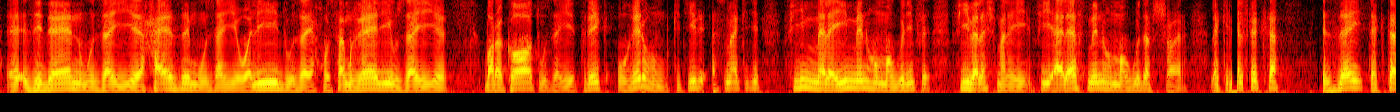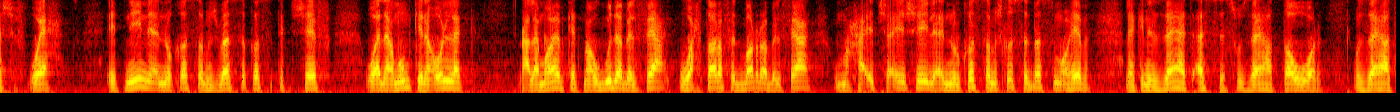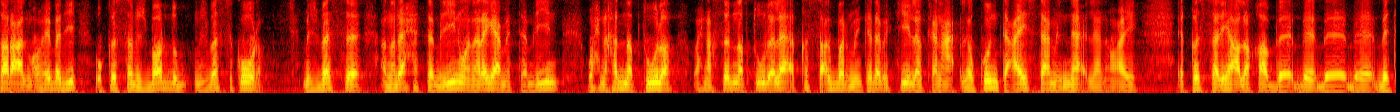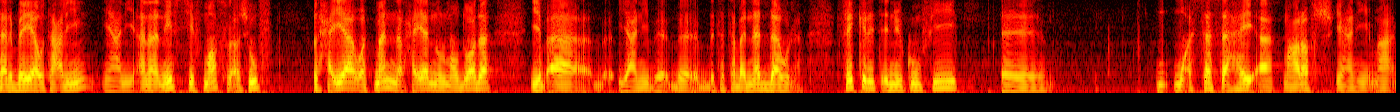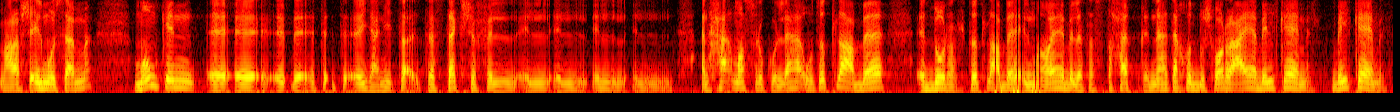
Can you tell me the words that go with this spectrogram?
زيدان وزي حازم وزي وليد وزي حسام غالي وزي بركات وزي تريك وغيرهم كتير أسماء كتير في ملايين منهم موجودين في في بلاش ملايين في آلاف منهم موجودة في الشوارع. لكن الفكرة إزاي تكتشف واحد؟ اتنين لأنه قصة مش بس قصة اكتشاف وأنا ممكن أقول لك على مواهب كانت موجودة بالفعل واحترفت بره بالفعل وما حققتش أي شيء لأنه القصة مش قصة بس موهبة لكن إزاي هتأسس وإزاي هتطور وإزاي هترعى الموهبة دي والقصة مش برضو مش بس كورة مش بس أنا رايح التمرين وأنا راجع من التمرين وإحنا خدنا بطولة وإحنا خسرنا بطولة لا القصة أكبر من كده بكتير لو كان. لو كنت عايز تعمل نقلة نوعية القصة ليها علاقة. بتربية وتعليم يعني أنا نفسي في مصر أشوف الحقيقة وأتمنى الحقيقة إنه الموضوع ده يبقى يعني. بتتبناه الدولة فكرة إنه يكون في آه مؤسسة هيئة معرفش يعني معرفش إيه المسمى ممكن يعني تستكشف ال ال ال ال ال أنحاء مصر كلها وتطلع بالدرر تطلع بالمواهب اللي تستحق إنها تاخد مشوار رعاية بالكامل بالكامل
